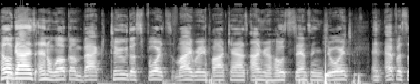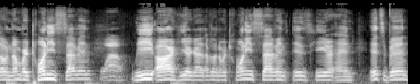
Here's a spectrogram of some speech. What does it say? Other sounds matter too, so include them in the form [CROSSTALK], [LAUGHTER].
Hello, guys, and welcome back to the Sports Library Podcast. I'm your host, Samson George, and episode number 27. Wow. We are here, guys. Episode number 27 is here, and it's been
